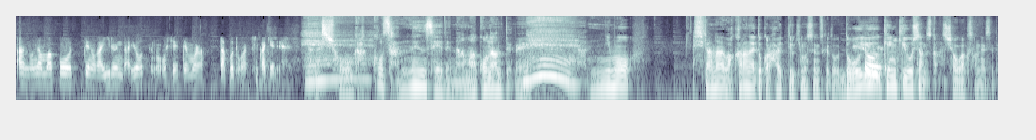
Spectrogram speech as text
あのナマコっていうのがいるんだよっていうのを教えてもらったことがきっかけです。ただ小学校3年生でナマコなんてね。ね何にも知らないわからないところから入ってる気もするんですけどどういう研究をしたんですか？小学3年生で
